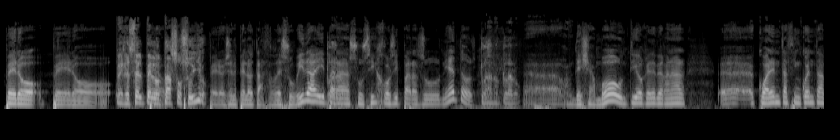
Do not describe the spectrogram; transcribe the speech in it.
Pero, pero. Pero es el pelotazo pero, suyo. Pero es el pelotazo de su vida y claro. para sus hijos y para sus nietos. Claro, claro. Uh, de Chambó, un tío que debe ganar uh, 40, 50,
